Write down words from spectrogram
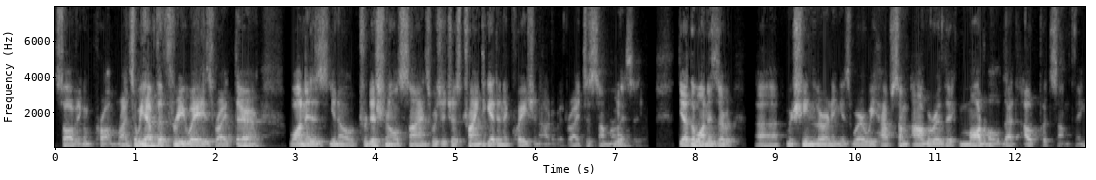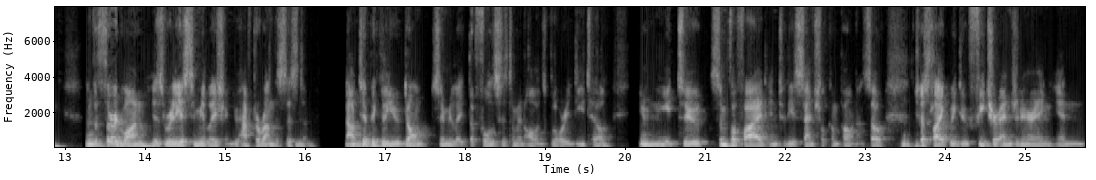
solving a problem, right? So we have the three ways right there. One is, you know, traditional science, which is just trying to get an equation out of it, right, to summarize it. The other one is a uh, machine learning, is where we have some algorithmic model that outputs something. And the hmm. third one is really a simulation. You have to run the system. Mm. Now, hmm. typically, you don't simulate the full system in all its glory detail. You mm. need to simplify it into the essential components. So, mm-hmm. just like we do feature engineering in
